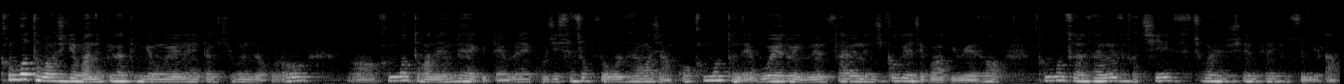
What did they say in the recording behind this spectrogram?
컨버터 방식의 마니피 같은 경우에는 일단 기본적으로 어, 컨버터가 내장되어 있기 때문에 굳이 세척속으로 사용하지 않고 컨버터 내부에도 있는 쌓여있는 찌꺼기를 제거하기 위해서 컨버터를 사용해서 같이 세척을 해주시는 편이 좋습니다.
